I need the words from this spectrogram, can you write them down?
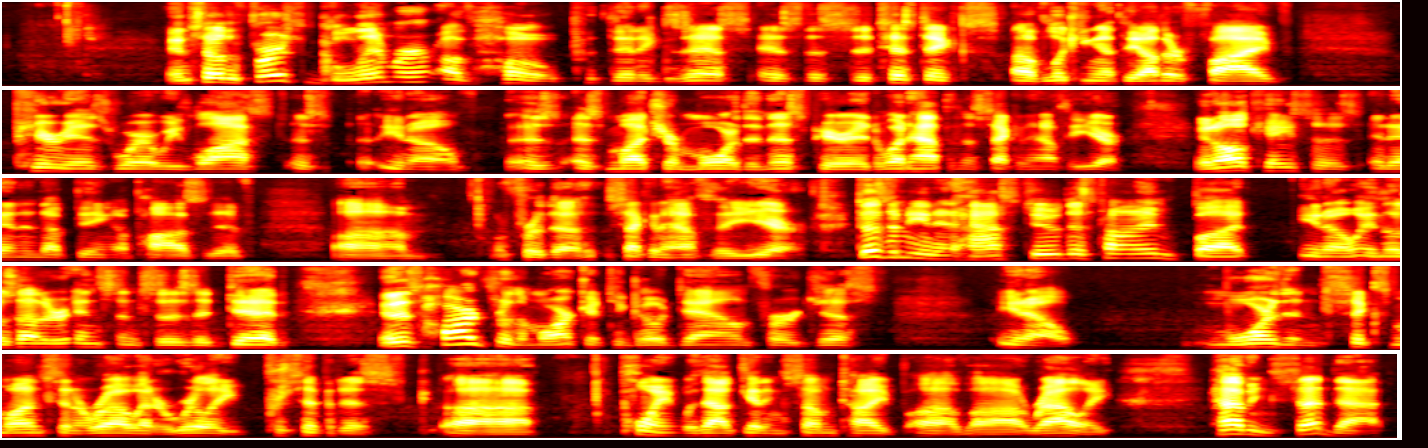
And so the first glimmer of hope that exists is the statistics of looking at the other five periods where we lost as you know as, as much or more than this period what happened the second half of the year. In all cases it ended up being a positive um, for the second half of the year. Doesn't mean it has to this time but you know in those other instances it did. And it's hard for the market to go down for just you know more than six months in a row at a really precipitous uh, point without getting some type of uh, rally. Having said that,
